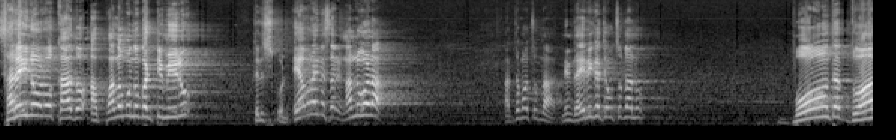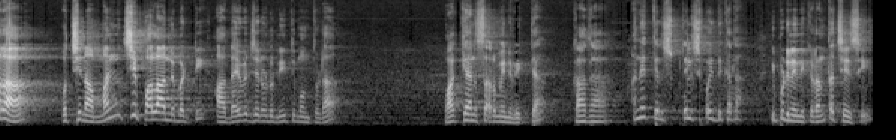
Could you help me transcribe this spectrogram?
సరైనోడో కాదో ఆ ఫలమును బట్టి మీరు తెలుసుకోండి. ఎవరైనా సరే నన్ను కూడా. అర్థమవుతుందా? నేను ధైర్యంగా చెబుతున్నాను. బోధ ద్వారా వచ్చిన మంచి ఫలాన్ని బట్టి ఆ దైవజనుడు నీతిమంతుడా వాక్యానుసారమైన వ్యక్తి కాదా అనేది తెలుసు తెలిసిపోయింది కదా. ఇప్పుడు నేను ఇక్కడంతా చేసి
